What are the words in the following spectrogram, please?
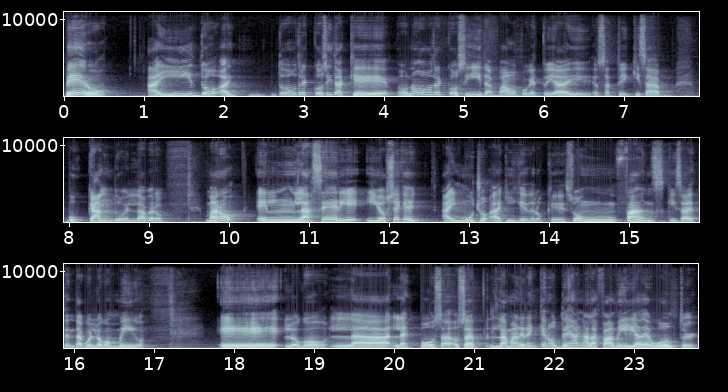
pero hay dos, hay dos o tres cositas que, o no dos o tres cositas, vamos, porque estoy ahí, o sea, estoy quizás buscando, ¿verdad? Pero, mano, en la serie, y yo sé que hay muchos aquí que de los que son fans, quizás estén de acuerdo conmigo, eh, luego, la, la esposa, o sea, la manera en que nos dejan a la familia de Walter,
